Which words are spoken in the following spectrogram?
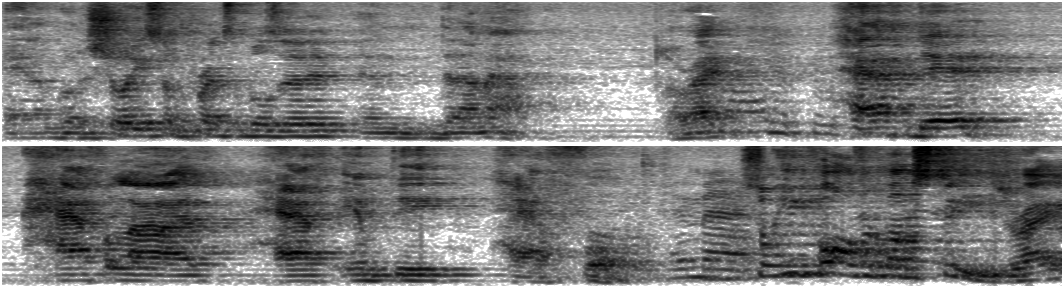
And I'm going to show you some principles in it, and then I'm out. All right? half dead, half alive, half empty, half full. Amen. So he falls amongst thieves, right?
